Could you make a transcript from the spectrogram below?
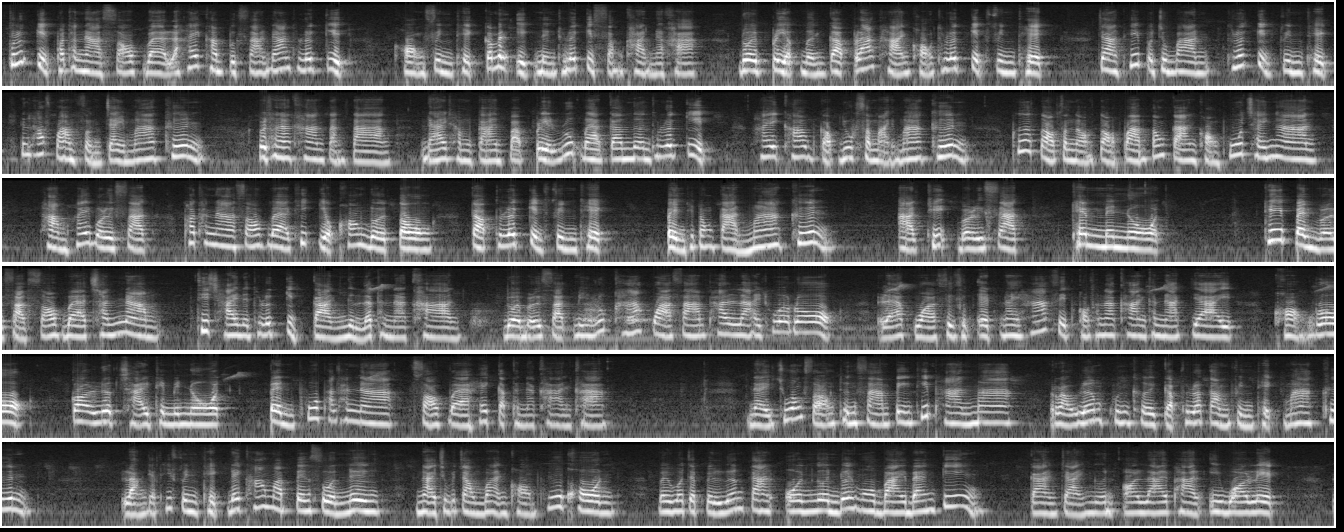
ธุรกิจพัฒนาซอฟต์แวร์ และให้คำปรึกษาด้านธุรกิจของ FinTech ก็เป็นอีกหนึ่งธุรกิจสำคัญนะคะ โดยเปรียบเหมือนกับรากฐานของธุรกิจ FinTech จากที่ปัจจุบันธุรกิจ FinTech ได้รับความสนใจมากขึ้นโดยธนาคารต่างๆ ได้ทำการปรับเปลี่ยนรูปแบบการดำเนินธุรกิจ ให้เข้ากับยุคสมัยมากขึ้น เพื่อตอบสนองต่อความต้องการของผู้ใช้งานทำให้บริษัท พัฒนาซอฟต์แวร์ที่เกี่ยวข้องโดยตรง กับธุรกิจฟินเทคเป็นที่ต้องการมากขึ้น อาทิบริษัท Temenos ที่เป็นบริษัทซอฟต์แวร์ชั้นนำที่ใช้ในธุรกิจการเงินและธนาคาร โดยบริษัทมีลูกค้ากว่า 3,000 รายทั่วโลก และกว่า 41 ใน 50 ของธนาคารขนาดใหญ่ของโลก ก็เลือกใช้ Temenos เป็นผู้พัฒนาซอฟต์แวร์ให้กับธนาคารค่ะ ในช่วง 2-3 ปีที่ผ่านมา เราเริ่มคุ้นเคยกับธุรกรรมฟินเทคมากขึ้น หลังจากที่ฟินเทคได้เข้ามาเป็นส่วนหนึ่งในชีวิตประจำวันของผู้คน ไม่ว่าจะเป็นเรื่องการโอนเงินด้วย Mobile Banking การจ่ายเงินออนไลน์ผ่าน e-wallet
